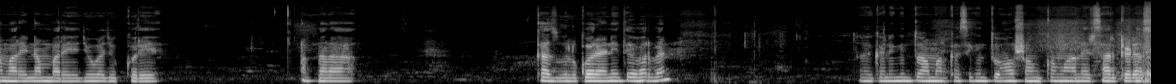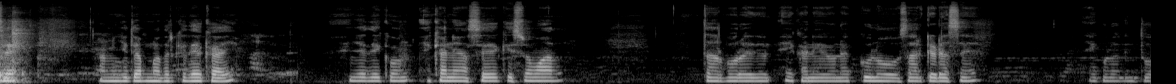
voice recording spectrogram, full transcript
আমার এই নাম্বারে যোগাযোগ করে আপনারা কাজগুলো করে নিতে পারবেন। তো এখানে কিন্তু আমার কাছে কিন্তু অসংখ্য মালের সার্কিট আছে। আমি যদি আপনাদেরকে দেখাই যে দেখুন, এখানে আছে কিছু মাল, তারপরে এখানে অনেকগুলো সার্কিট আছে। এগুলো কিন্তু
